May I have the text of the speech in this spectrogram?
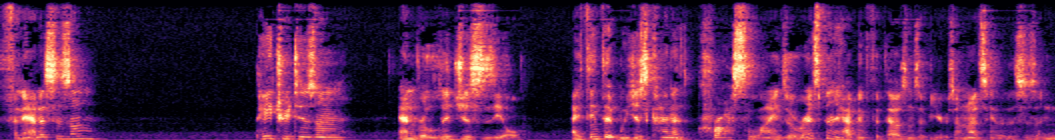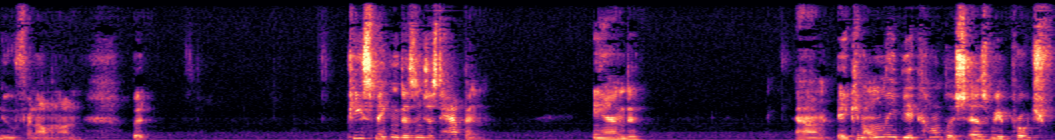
fanaticism, patriotism, and religious zeal. I think that we just kind of cross the lines over. And it's been happening for thousands of years. I'm not saying that this is a new phenomenon, but peacemaking doesn't just happen. And um, it can only be accomplished as we approach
